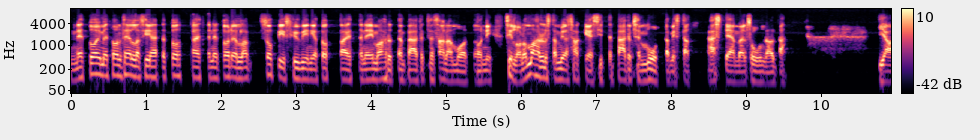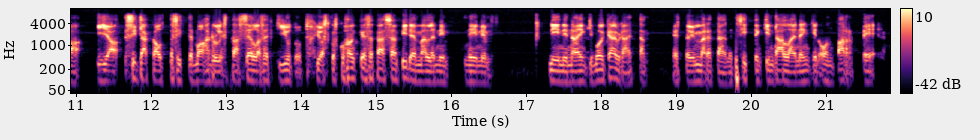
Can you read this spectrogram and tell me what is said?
ne toimet on sellaisia, että totta, että ne todella sopis hyvin ja totta, että ne ei mahdu tämän päätöksen sanamuotoon, niin silloin on mahdollista myös hakea sitten päätöksen muuttamista STMn suunnalta. Ja, ja sitä kautta sitten mahdollistaa sellaisetkin jutut. Joskus kun hankkeessa päässään pidemmälle, niin, niin, niin, niin, niin näinkin voi käydä, että, että ymmärretään, että sittenkin tällainenkin on tarpeen.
